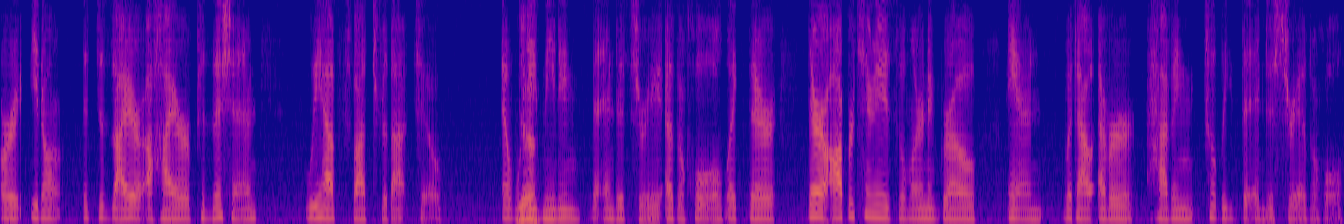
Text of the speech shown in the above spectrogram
or you don't desire a higher position. We have spots for that too. And we Yeah. meaning the industry as a whole. Like there there are opportunities to learn and grow and without ever having to lead the industry as a whole.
